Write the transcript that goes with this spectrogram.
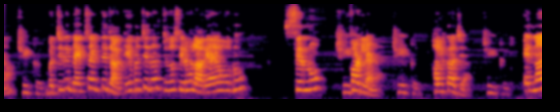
ਆ। ਠੀਕ ਹੈ। ਬੱਚੇ ਦੇ ਬੈਕ ਸਾਈਡ ਤੇ ਜਾ ਕੇ ਬੱਚੇ ਦਾ ਜਦੋਂ ਸਿਰ ਹਿਲਾ ਰਿਹਾ ਹੈ ਉਹਨੂੰ ਸਿਰ ਨੂੰ ਫੜ ਲੈਣਾ। ਠੀਕ ਹੈ। ਹਲਕਾ ਜਿਹਾ। ਠੀਕ ਹੈ। ਇੰਨਾ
